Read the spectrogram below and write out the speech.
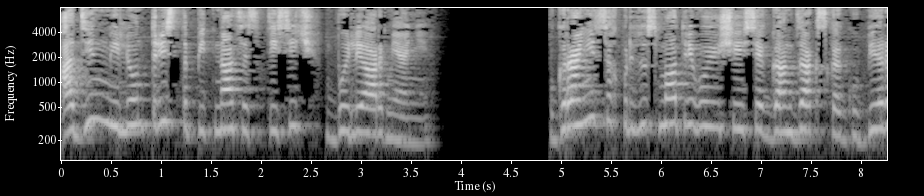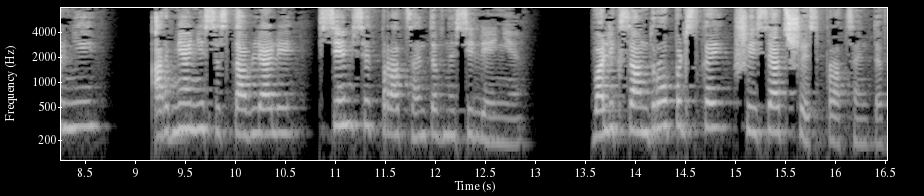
1 миллион 315 тысяч, были армяне. В границах, предусматривающейся Ганзакской губернии, армяне составляли 70% населения, в Александропольской 66%,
